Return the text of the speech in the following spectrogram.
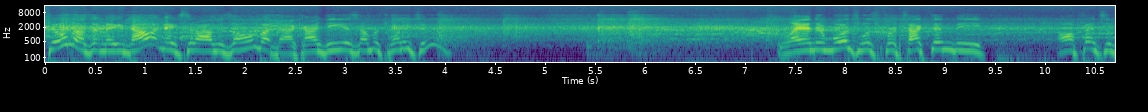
still doesn't make, now it makes it out of the zone, but back on D is number 22. Landon Woods was protecting the offensive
